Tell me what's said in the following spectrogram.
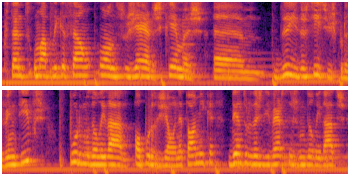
Portanto, uma aplicação onde sugere esquemas uh, de exercícios preventivos por modalidade ou por região anatómica dentro das diversas modalidades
